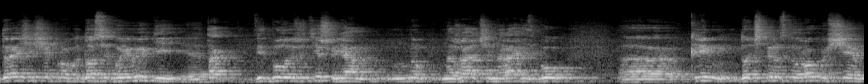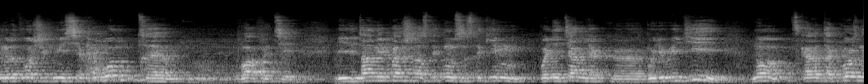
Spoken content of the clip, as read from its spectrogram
до речі, ще про досвід бойових дій, е, так відбулося в житті, що я, ну, на жаль, чи на радість був, е, крім до 2014 року, ще в миротворчих місіях ООН, це в Африці. І там я перший раз стикнувся з таким поняттям, як е, бойові дії. Ну, скажімо так, кожен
